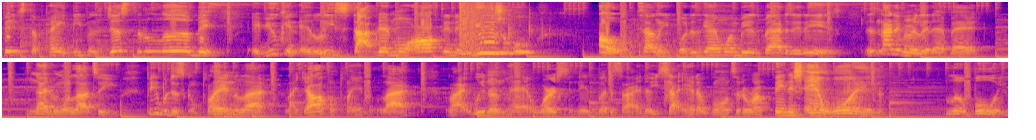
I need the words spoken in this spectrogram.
fix the paint defense just a little bit. If you can at least stop that more often than usual, oh, I'm telling you, but this game wouldn't be as bad as it is. It's not even really that bad. I'm not even gonna lie to you. People just complain a lot. Like y'all complain a lot. Like we done had worse than this, but it's alright though. You I end up going to the run, finish and won, little boy,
